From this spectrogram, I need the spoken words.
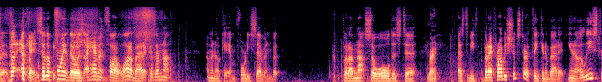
retirement. But okay, so the point though is I haven't thought a lot about it because I'm not. I mean, okay, I'm 47, but but I'm not so old as to Right. as to be. But I probably should start thinking about it. You know, at least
